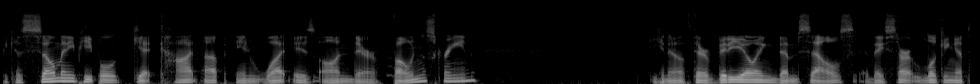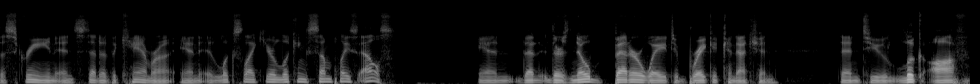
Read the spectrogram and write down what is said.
because so many people get caught up in what is on their phone screen. You know, if they're videoing themselves, they start looking at the screen instead of the camera, and it looks like you're looking someplace else and that there's no better way to break a connection than to look off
